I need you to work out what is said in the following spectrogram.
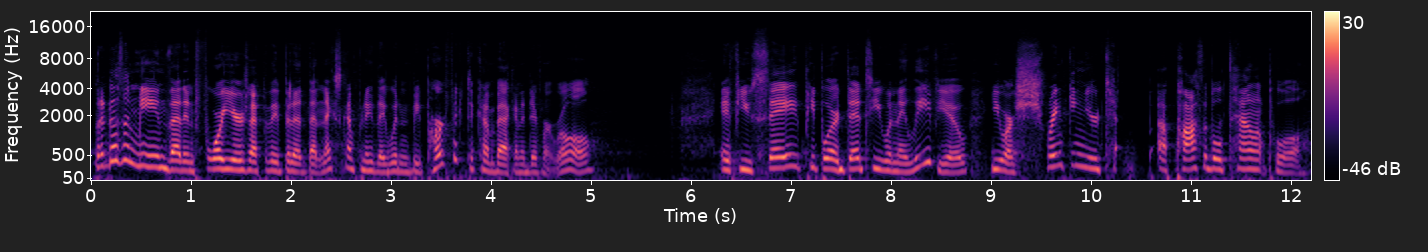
But it doesn't mean that in four years after they've been at that next company, they wouldn't be perfect to come back in a different role. If you say people are dead to you when they leave you, you are shrinking your a possible talent pool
